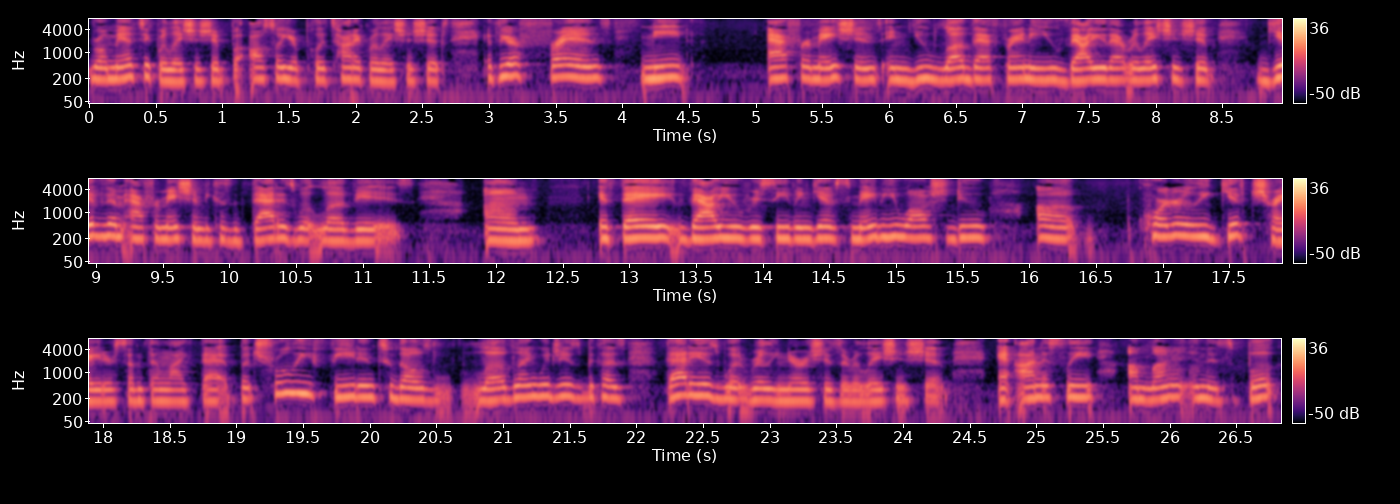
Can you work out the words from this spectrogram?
romantic relationship, but also your platonic relationships. If your friends need affirmations and you love that friend and you value that relationship, give them affirmation because that is what love is. Um, if they value receiving gifts, maybe you all should do a quarterly gift trade or something like that. But truly feed into those love languages because that is what really nourishes a relationship. And honestly, I'm learning in this book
